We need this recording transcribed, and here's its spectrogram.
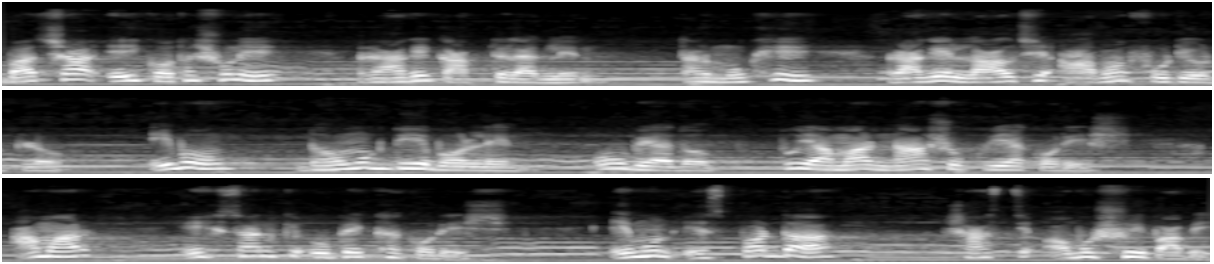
বাদশাহ এই কথা শুনে রাগে কাঁপতে লাগলেন। তার মুখে রাগের লালচে আভা ফুটে উঠল এবং ধমক দিয়ে বললেন, ও বেয়াদব তুই আমার না শুক্রিয়া করিস, আমার এহসানকে উপেক্ষা করিস। এমন স্পর্ধা শাস্তি অবশ্যই পাবে।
